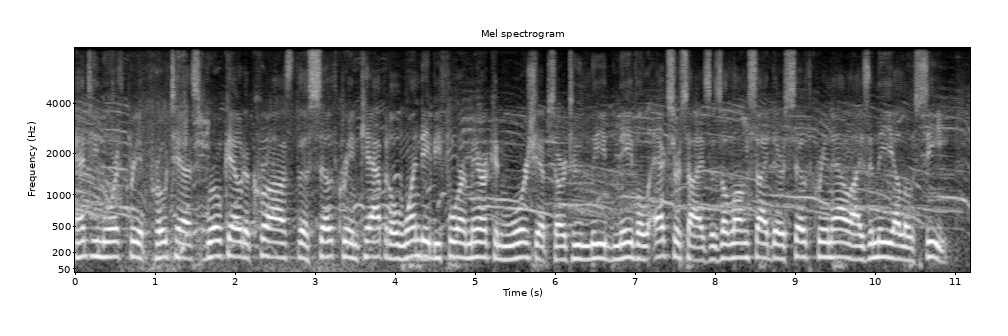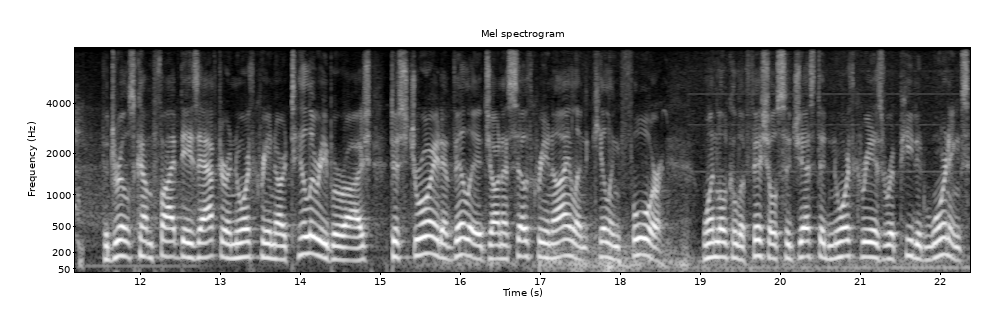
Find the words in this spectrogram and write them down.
Anti North Korea protests broke out across the South Korean capital one day before American warships are to lead naval exercises alongside their South Korean allies in the Yellow Sea. The drills come five days after a North Korean artillery barrage destroyed a village on a South Korean island, killing four. One local official suggested North Korea's repeated warnings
